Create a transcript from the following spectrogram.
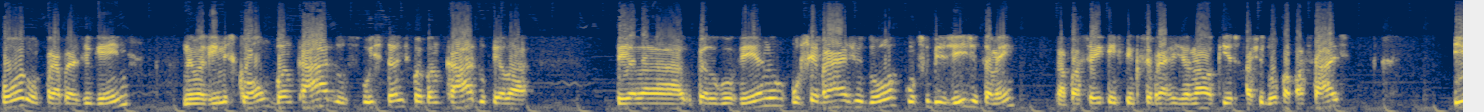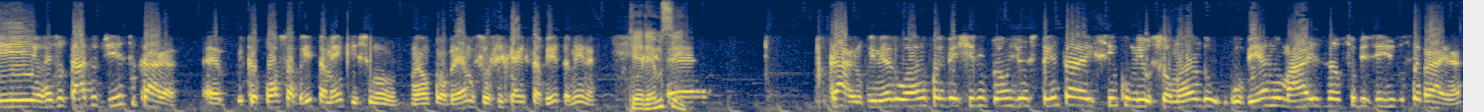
foram para a Brasil Games, numa Gamescom, bancados, o stand foi bancado pela, pela, pelo governo, o Sebrae ajudou com subsídio também, a parceria que a gente tem com o Sebrae Regional aqui ajudou com a passagem. E o resultado disso, cara, é, que eu posso abrir também, que isso não, não é um problema, se vocês querem saber também, né? Queremos sim. Cara, no primeiro ano foi investido em torno de uns 35 mil, somando o governo mais o subsídio do Sebrae, né?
